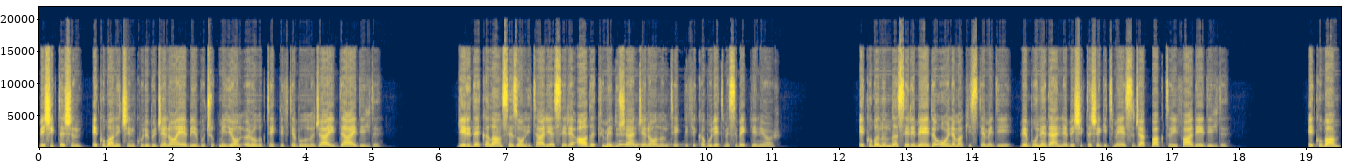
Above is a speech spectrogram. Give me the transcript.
Beşiktaş'ın, Ekuban için kulübü Genoa'ya 1,5 milyon euroluk teklifte bulunacağı iddia edildi. Geride kalan sezon İtalya Serie A'da küme düşen Genoa'nın teklifi kabul etmesi bekleniyor. Ekuba'nın da Seri B'de oynamak istemediği ve bu nedenle Beşiktaş'a gitmeye sıcak baktığı ifade edildi. Ekuban,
